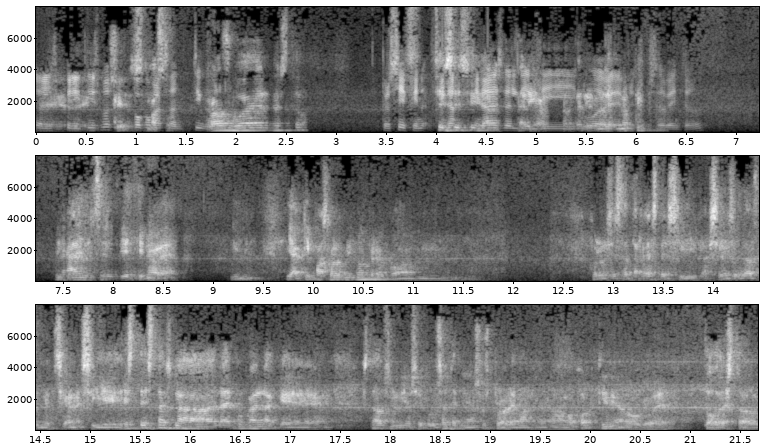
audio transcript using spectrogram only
el, espiritismo es un poco más, antiguo. Roswell, esto. Pero sí, finales del 19, principios del 20, ¿no? Finales del 19. Y aquí pasó lo mismo, pero con con los extraterrestres y las series de otras dimensiones. Y este, esta es la, la, época en la que Estados Unidos y Rusia tenían sus problemas. A lo mejor tiene algo que ver todo esto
